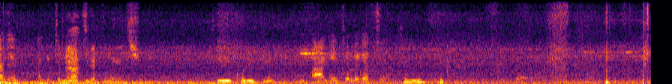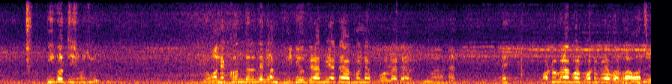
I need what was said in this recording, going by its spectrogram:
আগে আগে চলে গেছে। আগে চলে গেছে। কি করছিস বুঝু অনেকক্ষণ ধরে দেখলাম ভিডিওগ্রাফি একটা মানে একটা, ফটোগ্রাফার ফটোগ্রাফার ভাব আছে।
